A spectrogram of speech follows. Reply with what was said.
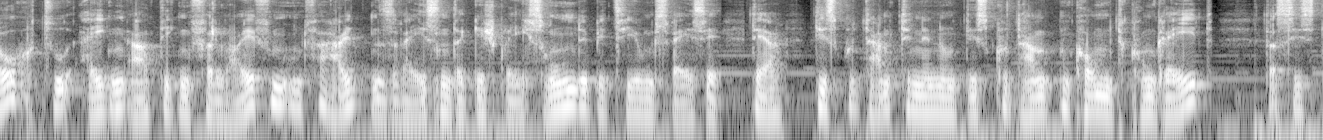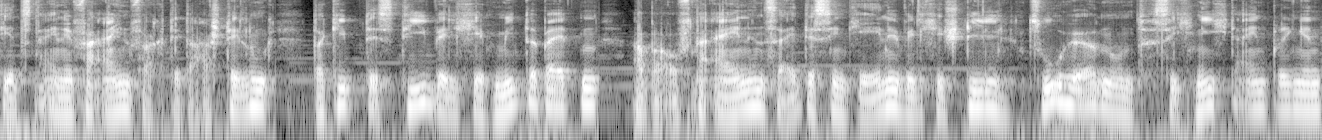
doch zu eigenartigen Verläufen und Verhaltensweisen der Gesprächsrunde bzw. der Diskutantinnen und Diskutanten kommt. Konkret, das ist jetzt eine vereinfachte Darstellung, da gibt es die, welche mitarbeiten, aber auf der einen Seite sind jene, welche still zuhören und sich nicht einbringen,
